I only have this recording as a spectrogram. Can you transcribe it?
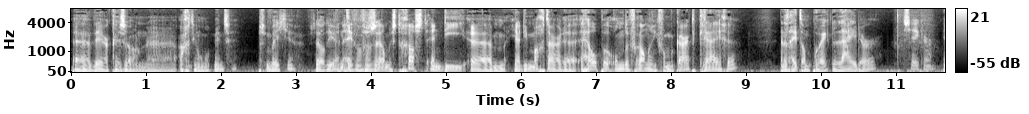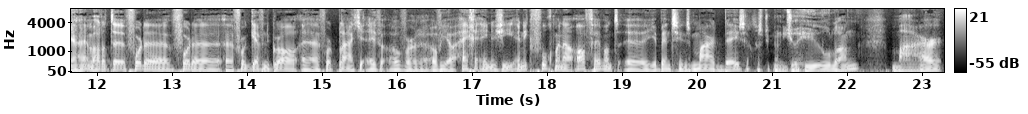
uh, werken zo'n uh, eh, 1800 mensen. Zo'n beetje, vertelde je. En Evan van Zelm is de gast. En die, um, ja, die mag daar helpen om de verandering voor elkaar te krijgen. En dat heet dan projectleider. Zeker. Ja, we hadden het uh, voor, de, voor, de, uh, voor Gavin de Graal, uh, voor het plaatje even over, over jouw eigen energie. En ik vroeg me nou af, hè, want je bent sinds maart bezig. Dat is natuurlijk nog niet zo heel lang. Maar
